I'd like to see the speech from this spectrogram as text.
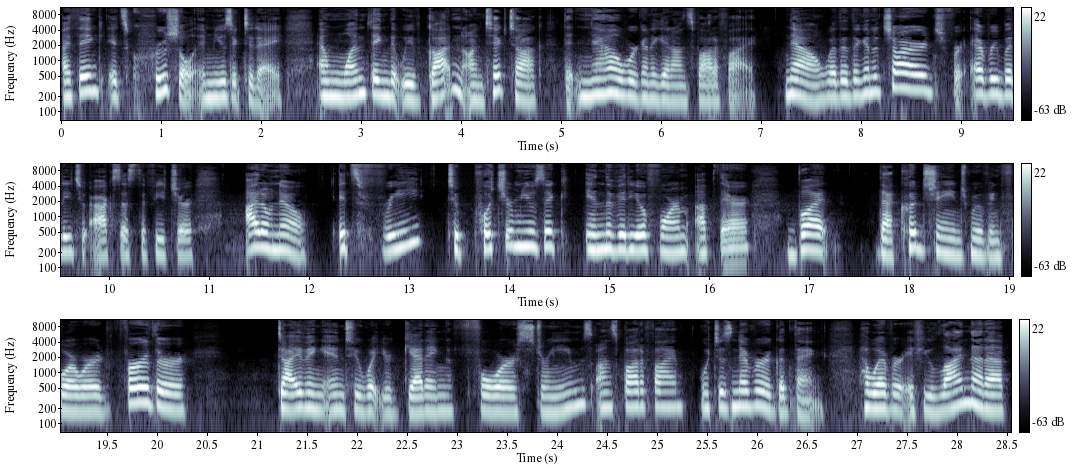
I think it's crucial in music today. And one thing that we've gotten on TikTok that now we're going to get on Spotify. Now, whether they're going to charge for everybody to access the feature, I don't know. It's free to put your music in the video form up there, but that could change moving forward. Further diving into what you're getting for streams on Spotify, which is never a good thing. However, if you line that up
